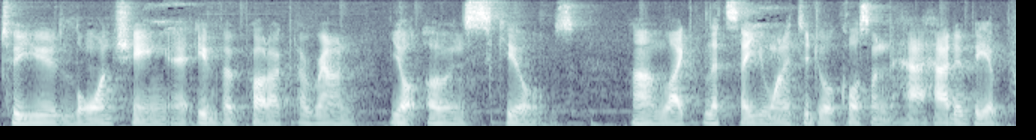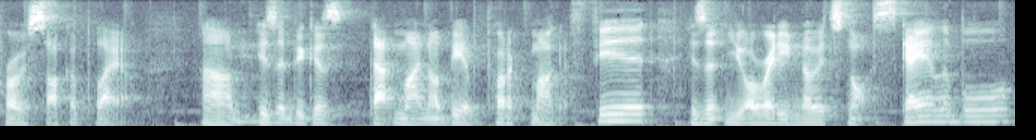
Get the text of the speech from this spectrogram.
to you launching an info product around your own skills? Um, like, let's say you wanted to do a course on how, how to be a pro soccer player. Um, is it because that might not be a product market fit? Is it you already know it's not scalable?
